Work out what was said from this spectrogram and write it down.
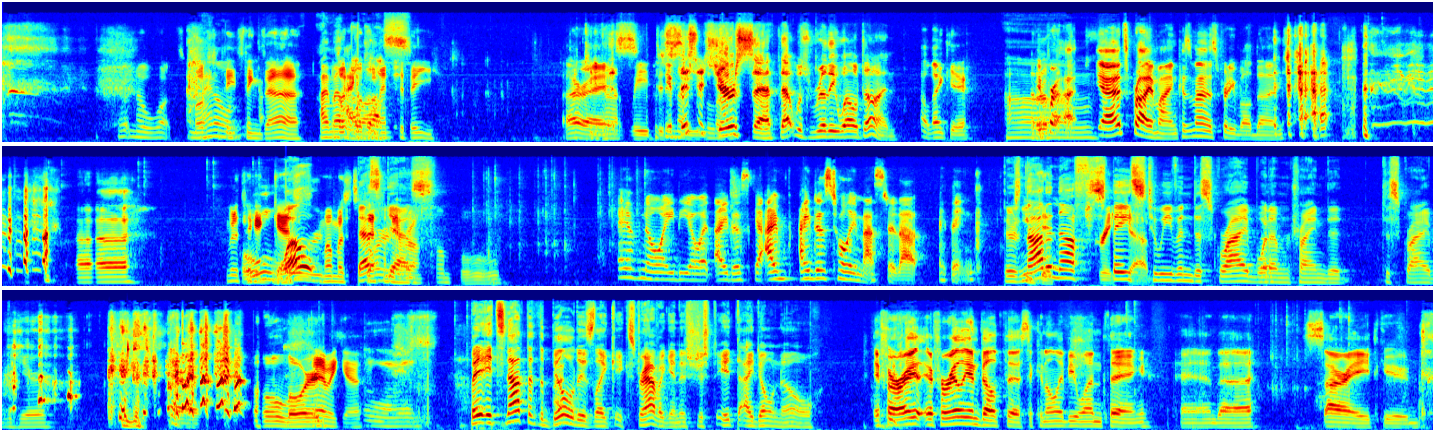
I don't know what most of these things are. I'm I don't at know what they're loss. meant to be. all right. Cannot wait to If this is your set, that was really well done. Oh, thank you. It pro- Um, yeah, it's probably mine because mine was pretty well done. uh, I'm gonna take Oh, a guess. well, Mama's best definitely wrong. guess. I have no idea what I just got. I I just totally messed it up. I think. There's You not enough space job. to even describe what I'm trying to describe here. all right. oh Lord! There we go. But it's not that the build is like extravagant. It's just it. I don't know. If Aure- if Aureylian built this, it can only be one thing. And uh, sorry, dude.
